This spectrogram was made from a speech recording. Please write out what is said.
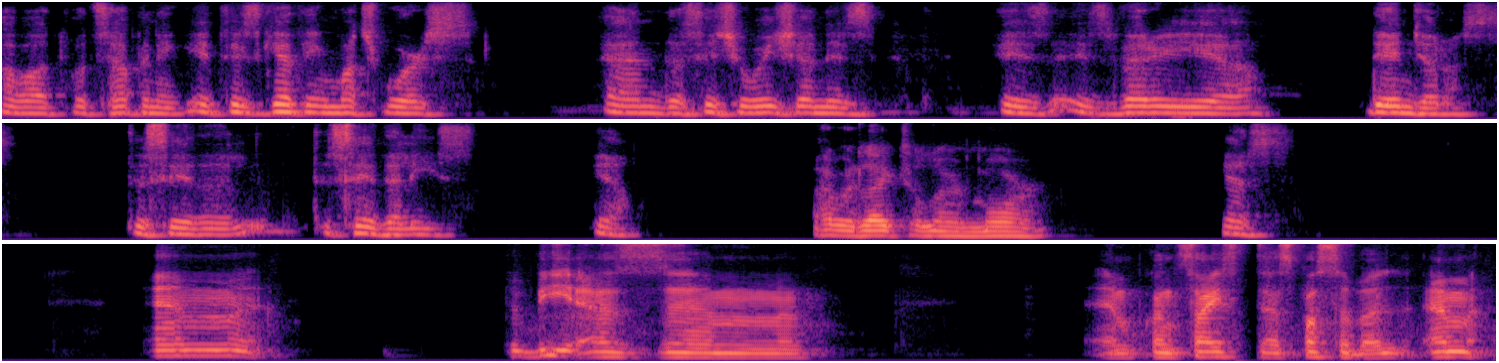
about what's happening. It is getting much worse and the situation is is is very uh, dangerous to say the to say the least. Yeah. I would like to learn more. Yes um, to be as um, um, concise as possible, um,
